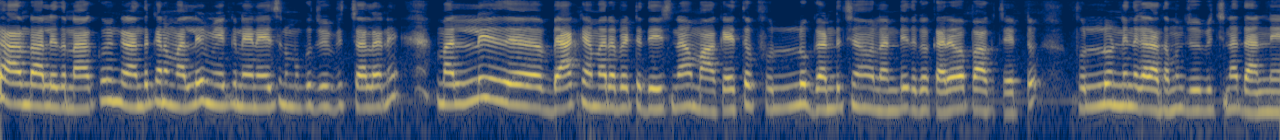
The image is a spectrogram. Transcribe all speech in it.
కాని రాలేదు నాకు. ఇంకా అందుకని మళ్ళీ మీకు నేను వేసిన ముగ్గు చూపించాలని మళ్ళీ బ్యాక్ కెమెరా పెట్టి తీసిన మాకైతే ఫుల్ గండు చెవులండి. ఇదిగో కరివేపాకు చెట్టు. ఫుల్ ఉండింది కదా అంతకుముందు చూపించిన దాన్ని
